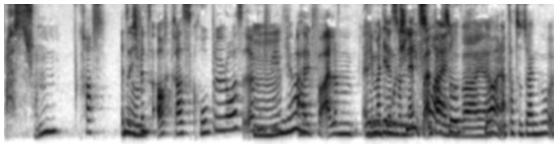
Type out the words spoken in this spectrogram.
Ach, es ist schon krass. Also ich finde es auch krass skrupellos irgendwie. Ja. Halt vor allem, Jemand, der so nett zu einfach einem so, war, ja. ja. und einfach zu sagen, so,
